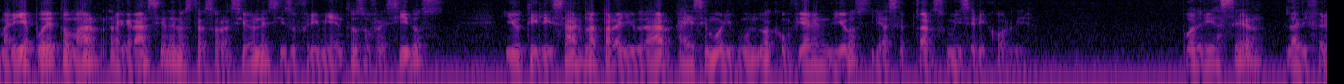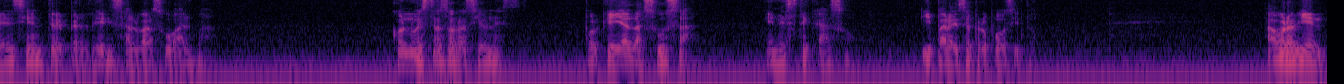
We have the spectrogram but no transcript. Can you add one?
María puede tomar la gracia de nuestras oraciones y sufrimientos ofrecidos y utilizarla para ayudar a ese moribundo a confiar en Dios y aceptar su misericordia. Podría ser la diferencia entre perder y salvar su alma. Con nuestras oraciones, porque ella las usa en este caso y para ese propósito. Ahora bien,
